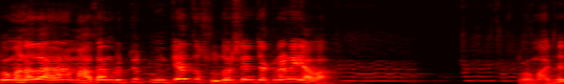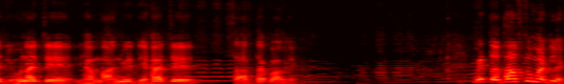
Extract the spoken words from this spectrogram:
तो म्हणाला माझा मृत्यू तुमच्याच सुदर्शन चक्राने यावा. व माझ्या जीवनाचे ह्या मानवी देहाचे सार्थक व्हावे. मी तथास्तू म्हटले.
